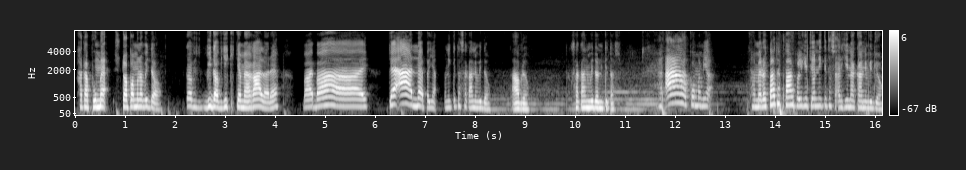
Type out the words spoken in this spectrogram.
Θα τα πούμε στο επόμενο βίντεο. Το βίντεο βγήκε και μεγάλο ρε. Bye bye. Και α, ναι παιδιά. Ο Νικήτας θα κάνει βίντεο. Αύριο. Θα κάνει βίντεο ο Νικήτας. Α, ακόμα μια. Θα με ρωτάτε πάρα πολύ γιατί ο Νικήτας αργεί να κάνει βίντεο.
